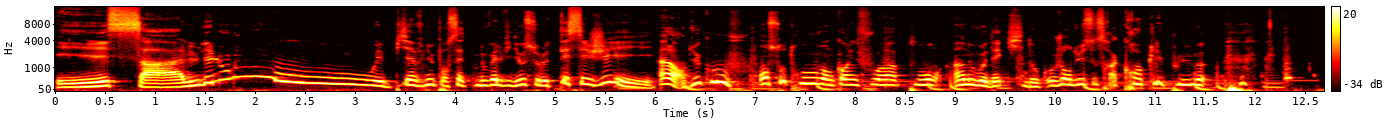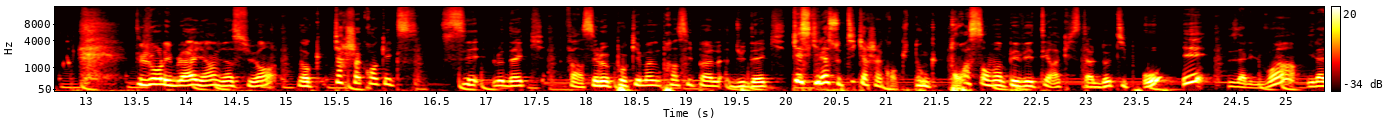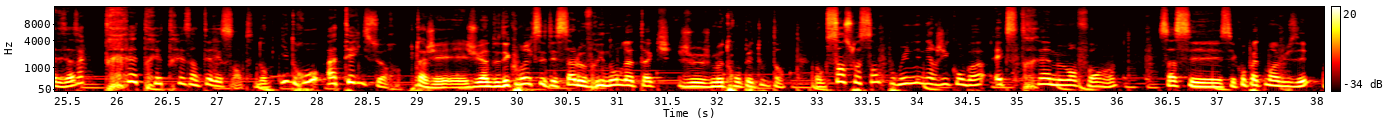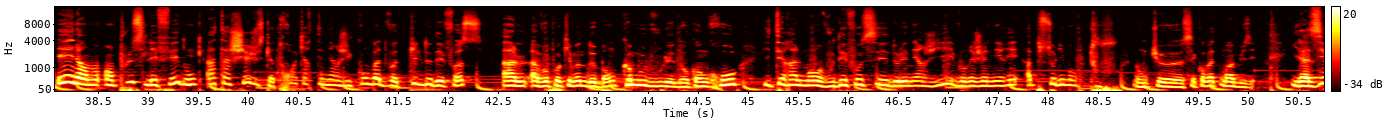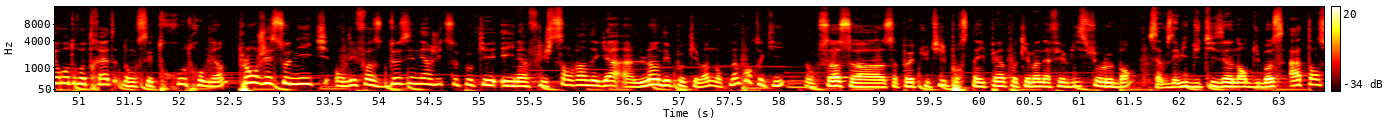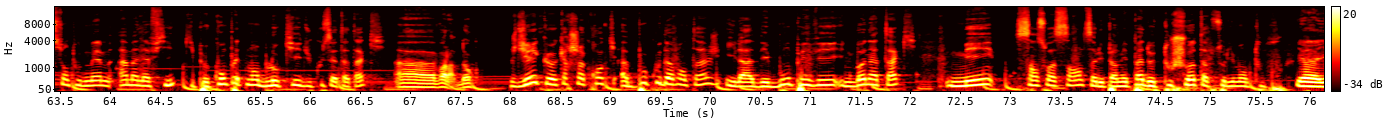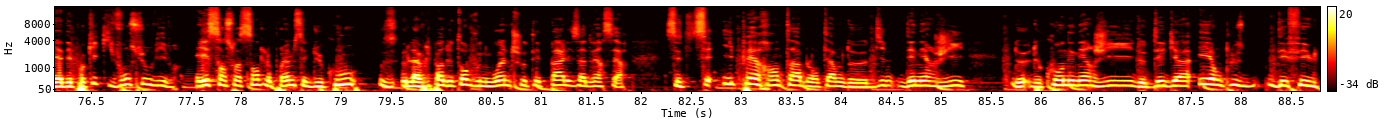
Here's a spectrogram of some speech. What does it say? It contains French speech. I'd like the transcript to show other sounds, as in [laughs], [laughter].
Et salut les loulous Et bienvenue pour cette nouvelle vidéo sur le TCG Alors du coup, on se retrouve encore une fois pour un nouveau deck. Donc aujourd'hui ce sera Croc les plumes. [laughs] Toujours les blagues, hein, bien sûr. Donc Karchakroc X, c'est le deck, enfin c'est le Pokémon principal du deck. Qu'est-ce qu'il a ce petit Karchakroc Donc 320 PV Terra Crystal de type eau, et vous allez le voir, il a des attaques très très très intéressantes. Donc Hydro Atterrisseur. Putain, je viens de découvrir que c'était ça le vrai nom de l'attaque, je, me trompais tout le temps. Donc 160 pour une énergie combat, extrêmement fort. Hein. Ça c'est complètement abusé. Et en plus l'effet, donc attacher jusqu'à 3 cartes énergie combat de votre pile de défausse à, vos Pokémon de banque comme vous le voulez. Donc en gros, littéralement, vous défaussez de l'énergie et vous régénérez absolument tout. Donc euh, c'est complètement abusé. Il a zéro de retraite, donc c'est trop trop bien. Plongée Sonic, on défausse deux énergies de ce Poké et il inflige 120 dégâts à l'un des Pokémon, donc n'importe qui. Donc ça, ça, peut être utile pour sniper un Pokémon affaibli sur le banc. Ça vous évite d'utiliser un ordre du boss. Attention tout de même à Manafi, qui peut complètement bloquer du coup cette attaque. Euh, voilà, donc je dirais que Karchakroc a beaucoup d'avantages, il a des bons PV, une bonne attaque, mais 160, ça lui permet pas de tout-shot absolument tout. Il y, a, des pokés qui vont survivre. Et 160, le problème c'est que du coup, la plupart du temps, vous ne one-shotez pas les adversaires. C'est hyper rentable en termes d'énergie, de, coût en énergie, de dégâts et en plus d'effets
